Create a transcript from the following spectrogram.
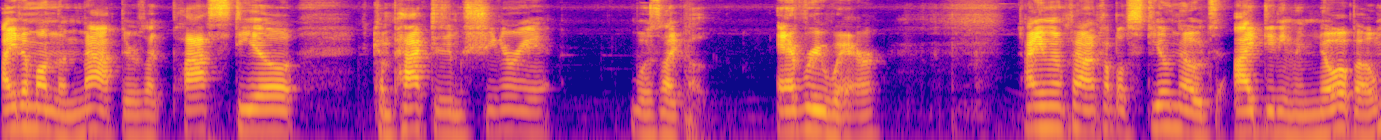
item on the map. There's like plasteel, compacted machinery was like everywhere. I even found a couple steel nodes I didn't even know about.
